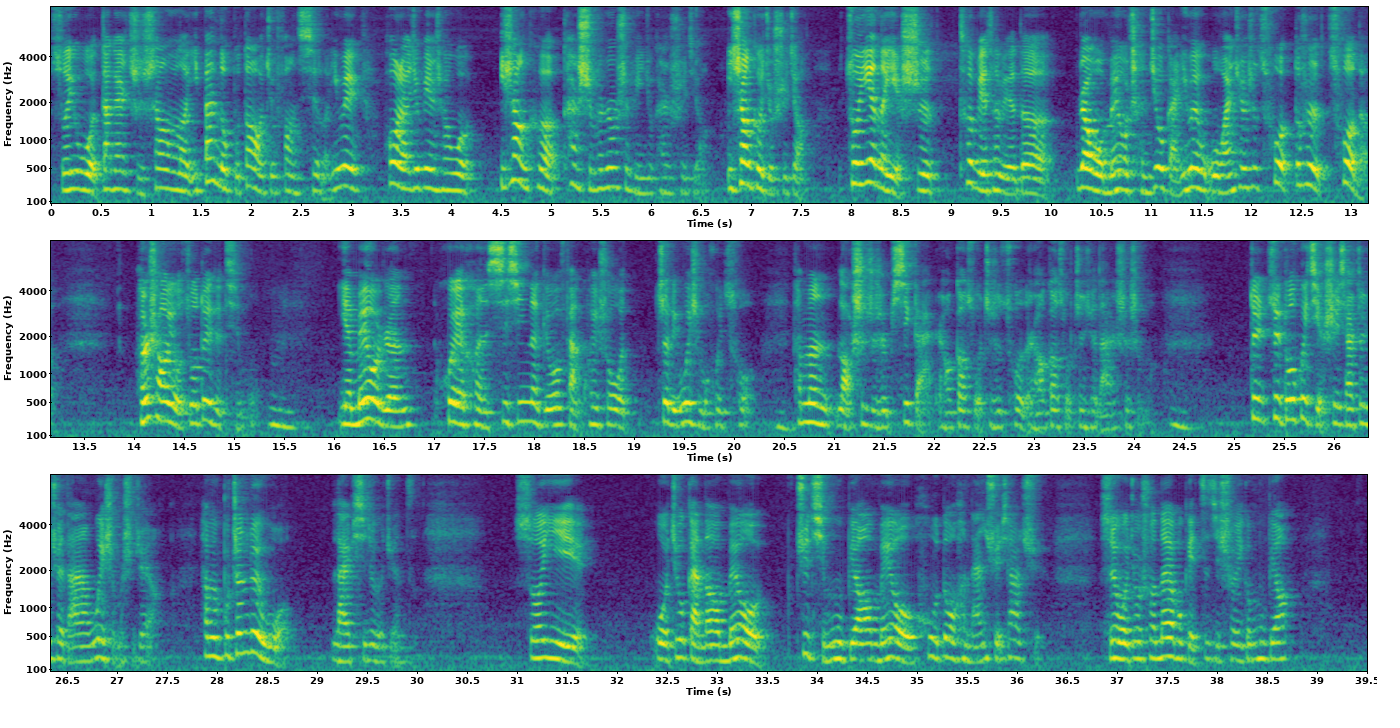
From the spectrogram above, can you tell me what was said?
所以我大概只上了一半都不到就放弃了，因为后来就变成我一上课看十分钟视频就开始睡觉，一上课就睡觉。作业呢也是特别特别的让我没有成就感，因为我完全是错，都是错的，很少有做对的题目，嗯，也没有人会很细心的给我反馈说我这里为什么会错。他们老师只是批改，然后告诉我这是错的，然后告诉我正确答案是什么。嗯，对，最多会解释一下正确答案为什么是这样。他们不针对我来批这个卷子，所以我就感到没有具体目标，没有互动，很难学下去。所以我就说，那要不给自己设一个目标，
